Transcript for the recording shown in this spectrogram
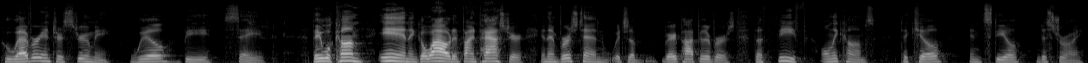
Whoever enters through me will be saved. They will come in and go out and find pasture. And then, verse 10, which is a very popular verse the thief only comes to kill and steal and destroy.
